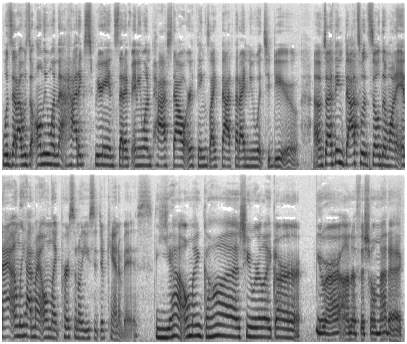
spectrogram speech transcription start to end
was that I was the only one that had experience that if anyone passed out or things like that that I knew what to do. Um, so I think that's what sold them on it. And I only had my own like personal usage of cannabis. Yeah. Oh my gosh, you were like our you were our unofficial medic.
